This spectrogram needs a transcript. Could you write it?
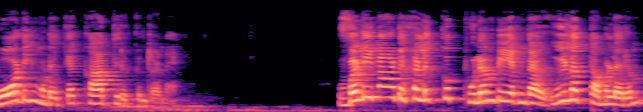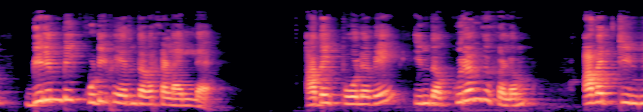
போர்டிங் உடைக்க காத்திருக்கின்றன. வெளிநாடுகளுக்கு புலம்பெயர்ந்த ஈழத்தமிழரும் விரும்பி குடிபெயர்ந்தவர்கள் அல்ல அதைப் போலவே இந்த குரங்குகளும் அவற்றின்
